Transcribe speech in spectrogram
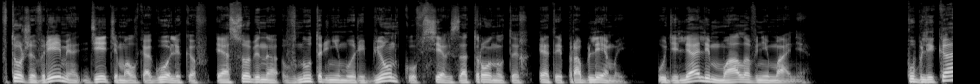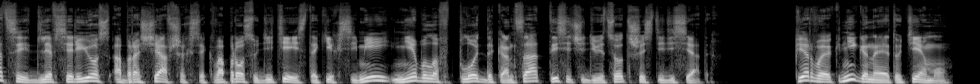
В то же время детям алкоголиков и особенно внутреннему ребенку всех затронутых этой проблемой уделяли мало внимания. Публикаций для всерьез обращавшихся к вопросу детей из таких семей не было вплоть до конца 1960-х. Первая книга на эту тему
